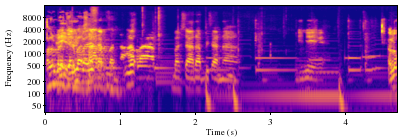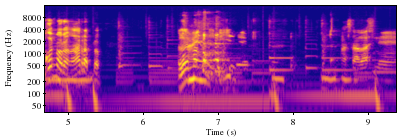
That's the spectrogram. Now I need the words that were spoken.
Oh, lu belajar Iya, bahasa bahasa Arab. Arab. Lu- Bahasa Arab di sana. Iya. Lu kan orang Arab, Rap. Lo emang Nah, dia Hmm. Masalahnya.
